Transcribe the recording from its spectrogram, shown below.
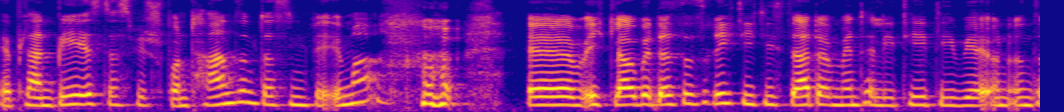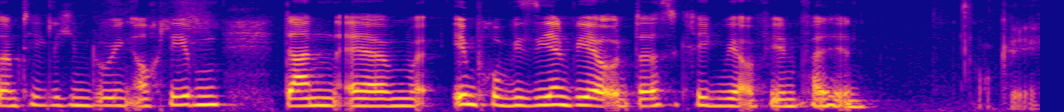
Der Plan B ist, dass wir spontan sind, das sind wir immer. Ähm, ich glaube, das ist richtig die Startup-Mentalität, die wir in unserem täglichen Doing auch leben. Dann ähm, improvisieren wir und das kriegen wir auf jeden Fall hin. Okay.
